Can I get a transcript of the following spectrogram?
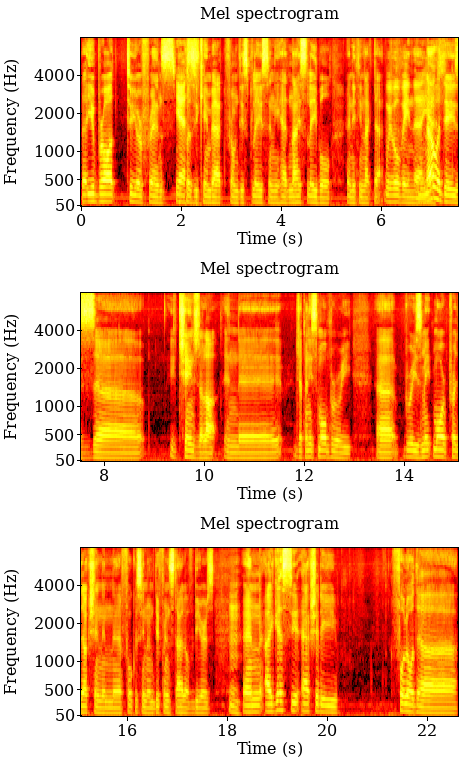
that you brought to your friends yes. because you came back from this place and he had nice label anything like that we've all been there nowadays yes. uh, it changed a lot in the japanese small brewery uh, breweries made more production and uh, focusing on different style of beers mm. and i guess it actually follow the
